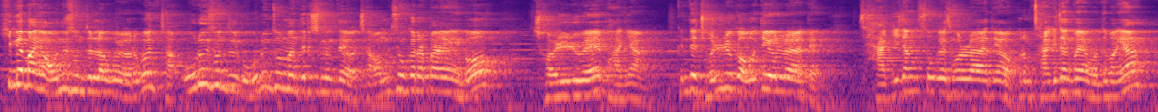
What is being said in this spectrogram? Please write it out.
힘의 방향 어느 손 들라고요 여러분? 자 오른손 들고 오른손만 들으시면 돼요. 자 엄지손가락 방향이고 전류의 방향. 근데 전류가 어디에 흘러야 돼? 자기장 속에서 흘러야 돼요. 그럼 자기장 방향 어느 방향?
